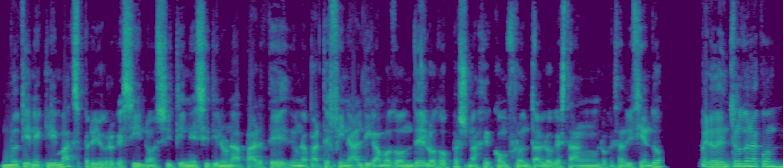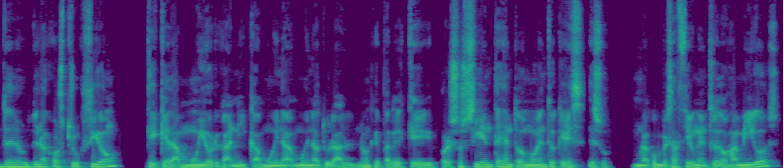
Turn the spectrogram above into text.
no tiene clímax, pero yo creo que sí, ¿no? Sí tiene, sí tiene una parte, una parte final, digamos, donde los dos personajes confrontan lo que están, lo que están diciendo, pero dentro de una, de, una construcción que queda muy orgánica, muy, muy natural, ¿no? Que, que por eso sientes en todo momento que es eso, una conversación entre dos amigos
